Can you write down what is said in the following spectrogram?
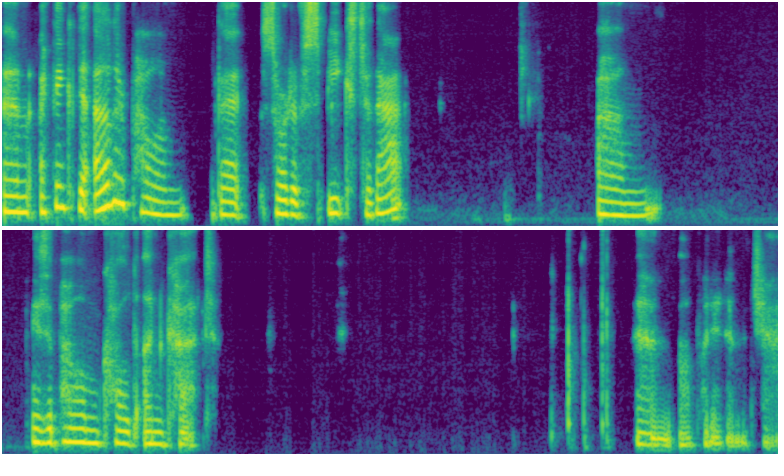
And I think the other poem that sort of speaks to that um, is a poem called Uncut. And I'll put it in the chat.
